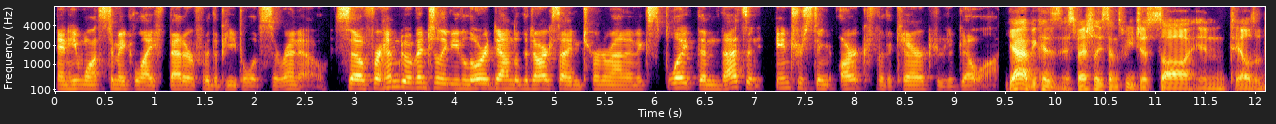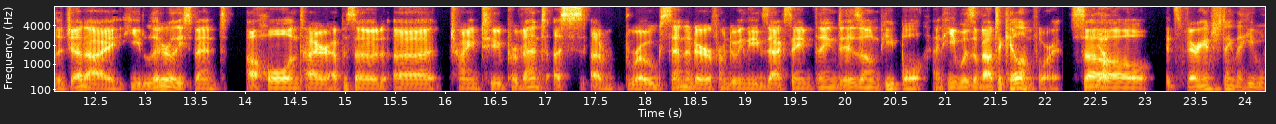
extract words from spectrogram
and he wants to make life better for the people of Serenno. So for him to eventually be lured down to the dark side and turn around and exploit them, that's an interesting arc for the character to go on. Yeah, because especially since we just saw in Tales of the Jedi, he literally spent a whole entire episode uh trying to prevent a, a, rogue senator from doing the exact same thing to his own people and he was about to kill him for it so. It's very interesting that he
